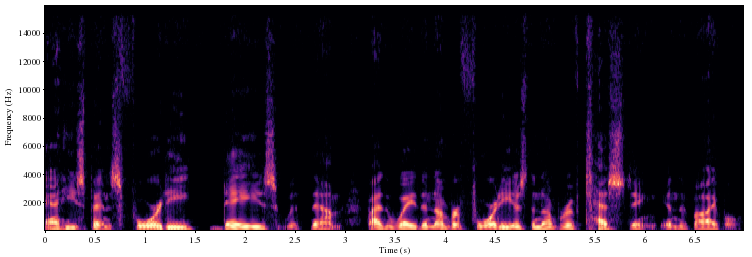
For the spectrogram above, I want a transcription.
And he spends 40 days with them. By the way, the number 40 is the number of testing in the Bible.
